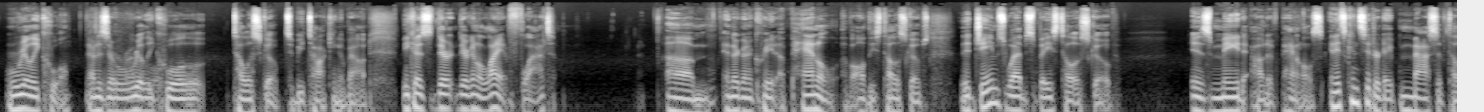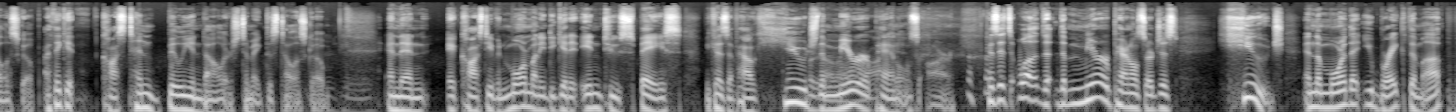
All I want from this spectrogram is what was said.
Really cool. That is a really cool telescope to be talking about because they're they're going to lie it flat um, and they're going to create a panel of all these telescopes. The James Webb Space Telescope is made out of panels, and it's considered a massive telescope. I think it cost ten billion dollars to make this telescope, and then it cost even more money to get it into space because of how huge the mirror panels are. Because it's well, the, the mirror panels are just huge, and the more that you break them up,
